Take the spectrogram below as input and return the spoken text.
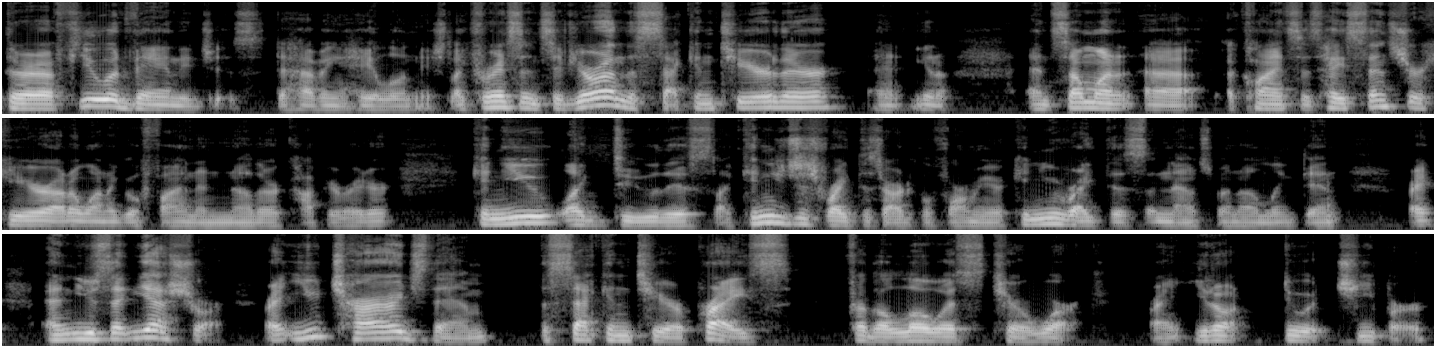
there are a few advantages to having a Halo niche. Like for instance, if you're on the second tier there, and you know, and someone, uh, a client says, "Hey, since you're here, I don't want to go find another copywriter. Can you like do this? Like, can you just write this article for me, or can you write this announcement on LinkedIn, right?" And you said, "Yeah, sure." Right? You charge them the second tier price for the lowest tier work, right? You don't do it cheaper.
